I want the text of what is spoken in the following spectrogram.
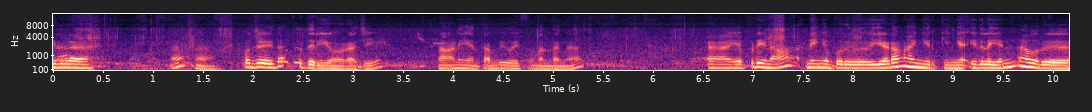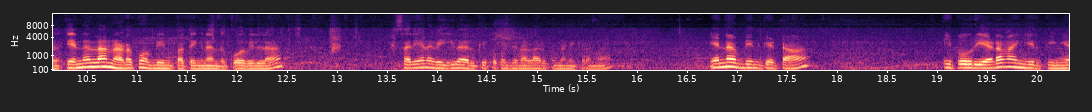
இதில் கொஞ்சம் இதாக தெரியும் ராஜி. நானும் என் தம்பி ஒய்ஃபும் வந்தேங்க. எப்படின்னா நீங்கள் இப்போ ஒரு இடம் வாங்கியிருக்கீங்க. இதில் என்ன ஒரு என்னெல்லாம் நடக்கும் அப்படின்னு பார்த்தீங்கன்னா இந்த கோவிலில் சரியான வெயிலாக இருக்குது இப்போ கொஞ்சம் நல்லா இருக்கும்னு நினைக்கிறேங்க. என்ன அப்படின்னு கேட்டால் இப்போ ஒரு இடம் வாங்கியிருக்கீங்க.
